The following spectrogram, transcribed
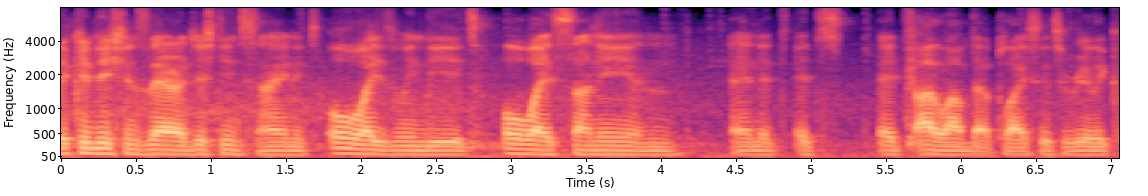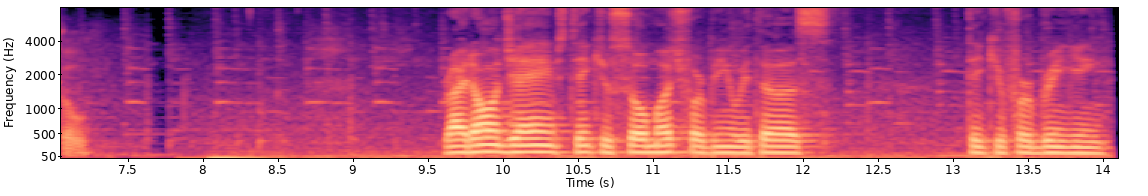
the conditions there are just insane. It's always windy, it's always sunny, and and it, it's it's I love that place. It's really cool. Right on, James. Thank you so much for being with us. Thank you for bringing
